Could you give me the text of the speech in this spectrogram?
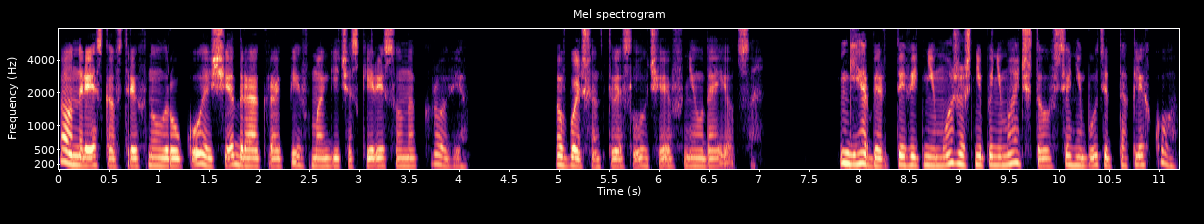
Он резко встряхнул рукой, щедро окропив магический рисунок кровью. В большинстве случаев не удается. Герберт, ты ведь не можешь не понимать, что все не будет так легко.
